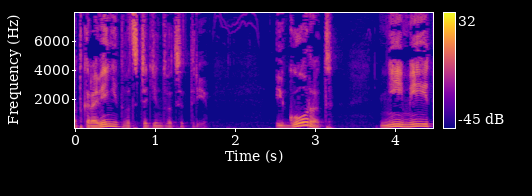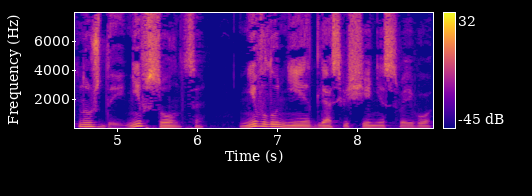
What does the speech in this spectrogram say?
Откровение 21-23. «И город не имеет нужды ни в солнце, ни в луне для освещения своего,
